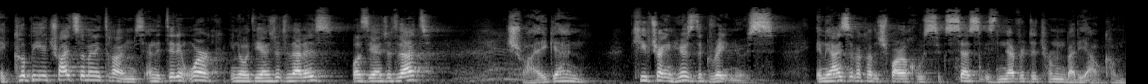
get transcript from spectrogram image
It could be you tried so many times and it didn't work. You know what the answer to that is? What's the answer to that? Try again. Keep trying. Here's the great news. In the eyes of HaKadosh Baruch Hu, success is never determined by the outcome.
